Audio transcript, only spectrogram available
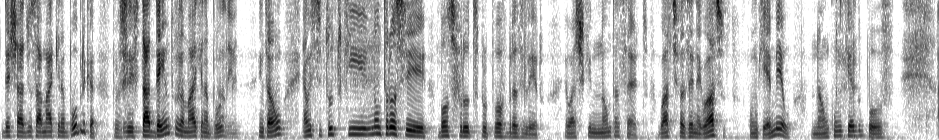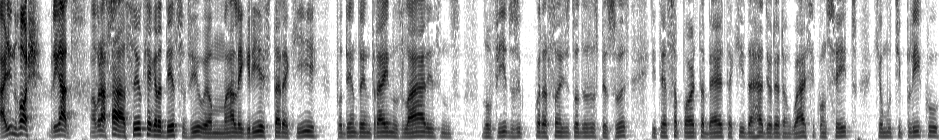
deixar de usar a máquina pública, porque você está dentro da máquina pública. Então, é um instituto que não trouxe bons frutos para o povo brasileiro. Eu acho que não está certo. Gosto de fazer negócio com o que é meu, não com o que é do povo. Arlindo Rocha, obrigado. Um abraço. Ah, sou eu que agradeço, viu? É uma alegria estar aqui, podendo entrar aí nos lares, nos ouvidos e corações de todas as pessoas e ter essa porta aberta aqui da Rádio Araranguá, esse conceito que eu multiplico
